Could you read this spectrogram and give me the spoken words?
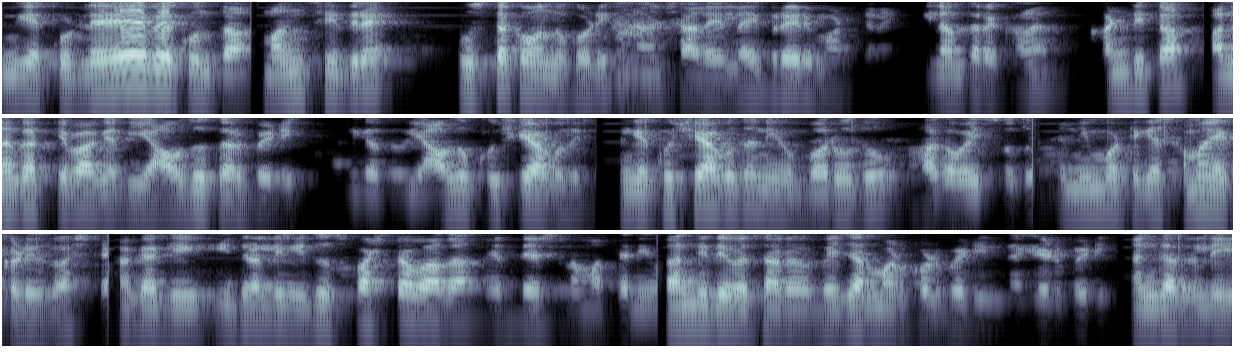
ನಿಮಗೆ ಕೊಡ್ಲೇಬೇಕು ಅಂತ ಮನ್ಸಿದ್ರೆ ಪುಸ್ತಕವನ್ನು ಕೊಡಿ. ನಾನು ಶಾಲೆಯಲ್ಲಿ ಲೈಬ್ರರಿ ಮಾಡ್ತೇನೆ. ಇಲ್ಲಾಂತಾರೆ ಖಂಡಿತ ಅನಗತ್ಯವಾಗಿ ಅದು ಯಾವುದು ತರಬೇಡಿ. ನನಗೆ ಅದು ಯಾವುದು ಖುಷಿ ಆಗುದಿಲ್ಲ. ನಿಮಗೆ ಖುಷಿ ಆಗುದು ನೀವು ಬರುವುದು ಭಾಗವಹಿಸೋದು, ನಿಮ್ಮೊಟ್ಟಿಗೆ ಸಮಯ ಕಳೆಯುವುದು ಅಷ್ಟೇ. ಹಾಗಾಗಿ ಇದರಲ್ಲಿ ಇದು ಸ್ಪಷ್ಟವಾದ ನಿರ್ದೇಶನ. ಮತ್ತೆ ನೀವು ತಂದಿದ್ದೇವೆ ಸರ್, ಬೇಜಾರು ಮಾಡ್ಕೊಳ್ಬೇಡಿ ಅಂತ ಹೇಳ್ಬೇಡಿ. ನಂಗೆ ಅದರಲ್ಲಿ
